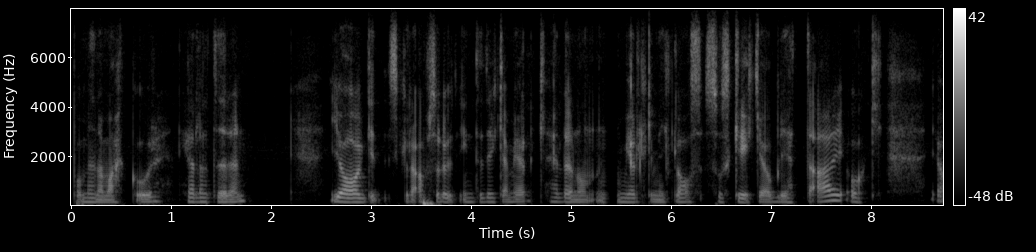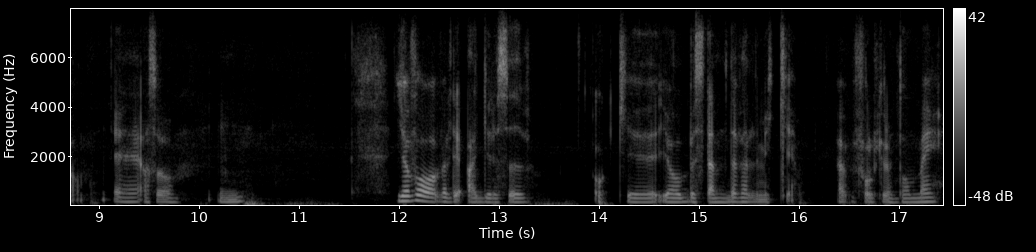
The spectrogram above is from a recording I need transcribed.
på mina mackor hela tiden. Jag skulle absolut inte dricka mjölk, hällde någon mjölk i mitt glas så skrek jag och blev jättearg och ja, eh, alltså mm. Jag var väldigt aggressiv och eh, jag bestämde väldigt mycket över folk runt om mig.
